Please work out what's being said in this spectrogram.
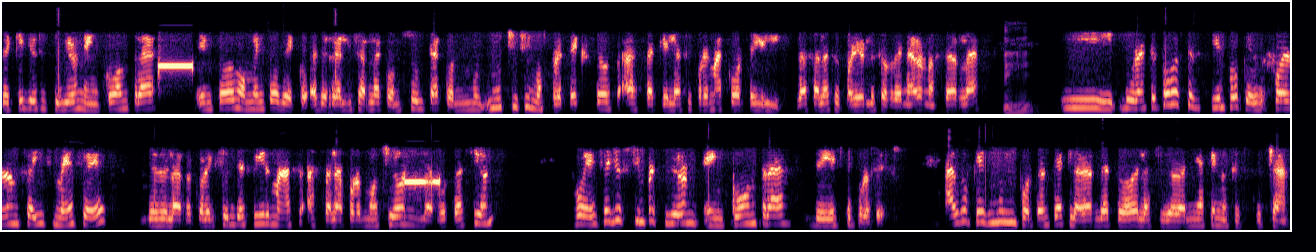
de que ellos estuvieron en contra en todo momento de, realizar la consulta con muchísimos pretextos hasta que la Suprema Corte y la Sala Superior les ordenaron hacerla. Y durante todo este tiempo, que fueron seis meses, desde la recolección de firmas hasta la promoción y la votación, pues ellos siempre estuvieron en contra de este proceso. Algo que es muy importante aclararle a toda la ciudadanía que nos escucha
